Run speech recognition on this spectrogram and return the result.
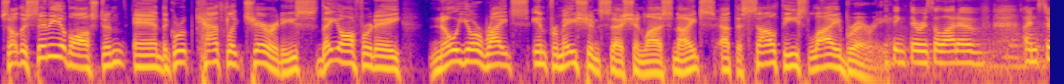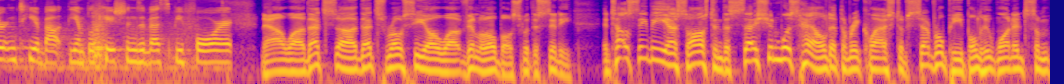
So the city of Austin and the group Catholic Charities, they offered a Know Your Rights information session last night at the Southeast Library. I think there was a lot of uncertainty about the implications of SB4. Now, uh, that's uh, that's Rocio uh, Villalobos with the city. And tell CBS Austin the session was held at the request of several people who wanted some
